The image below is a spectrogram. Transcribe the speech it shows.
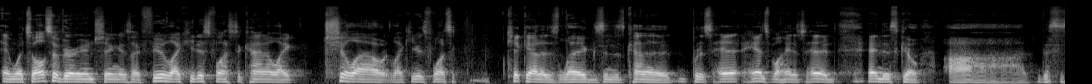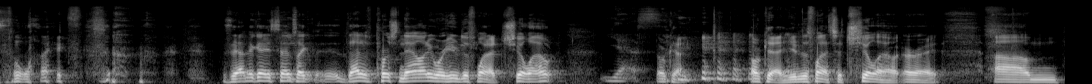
and what's also very interesting is I feel like he just wants to kind of like chill out. Like he just wants to kick out his legs and just kind of put his ha- hands behind his head and just go, ah, this is the life. Does that make any sense? Like that is personality where he would just want to chill out? Yes. Okay. okay, you just want to chill out. All right. Um,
